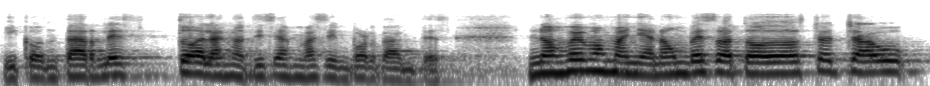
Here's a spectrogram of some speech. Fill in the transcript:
y contarles todas las noticias más importantes. Nos vemos mañana, un beso a todos, chau chau.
